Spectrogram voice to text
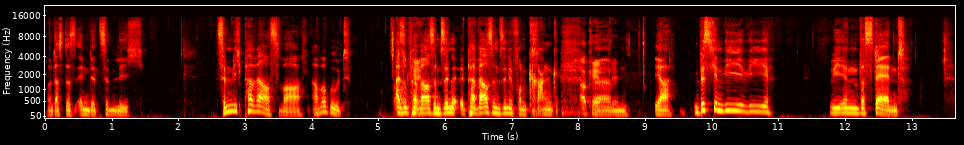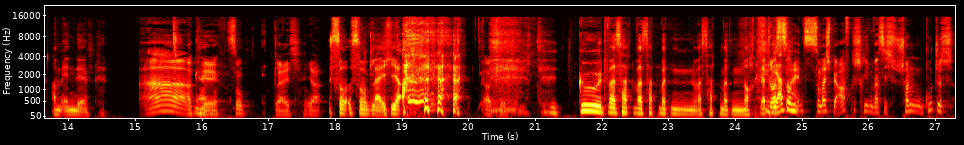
und dass das Ende ziemlich, ziemlich pervers war. Aber gut. Also okay. pervers im Sinne, pervers im Sinne von krank. Okay, ähm, okay. Ja, ein bisschen wie, wie, wie in The Stand am Ende. Ah, okay. Ja. So gleich, ja. So, so gleich, ja. okay. Gut, was hat, was hat man denn, was hat man denn noch? Ja, du ja, hast so eins zum Beispiel aufgeschrieben, was ich schon ein gutes,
